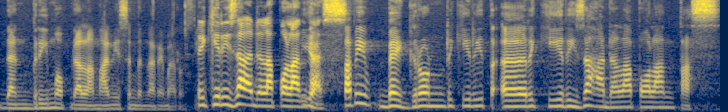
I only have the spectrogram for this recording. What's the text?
dan Brimob dalam hal ini sebenarnya, Mbak Rosi. Ricky Rizal adalah Polantas. tapi background Ricky, Rita- eh, Ricky Riza adalah Polantas.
